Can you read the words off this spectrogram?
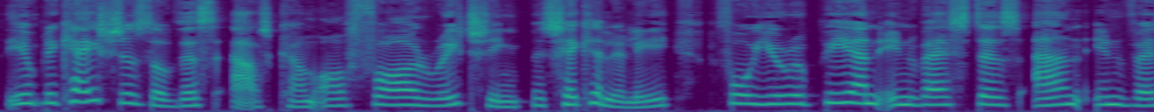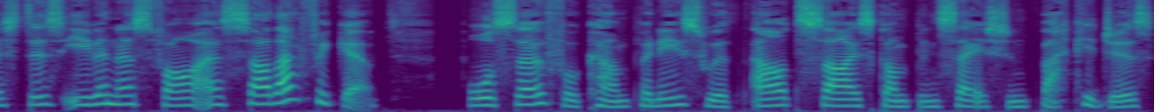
The implications of this outcome are far reaching, particularly for European investors and investors even as far as South Africa also for companies with outsized compensation packages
